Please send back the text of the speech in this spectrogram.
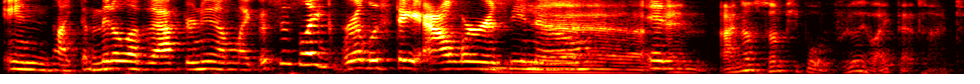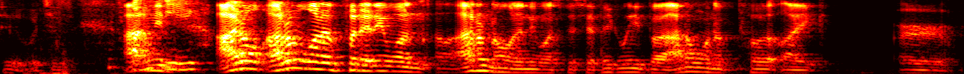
in like the middle of the afternoon, I'm like, this is like real estate hours, you know. Yeah, And- and, I know some people really like that time too, which is It's I mean, I don't I don't want to put anyone I don't know anyone specifically, but I don't want to put like or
